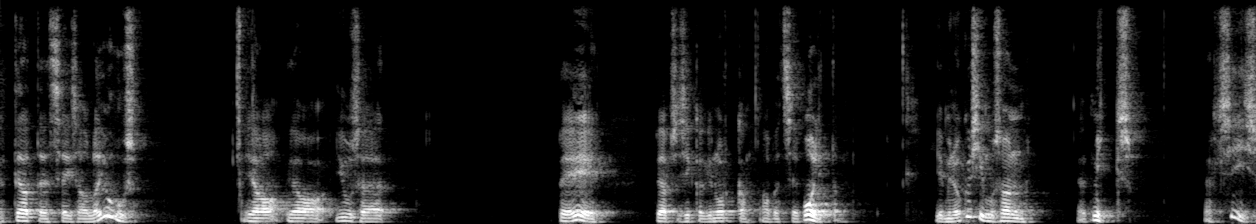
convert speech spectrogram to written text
et teate, et see ei saa olla juhus. ja, ja ju see PE peab siis ikkagi nurka abc poolitama. ja minu küsimus on, et miks? ehk siis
